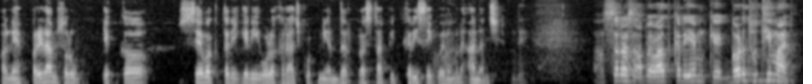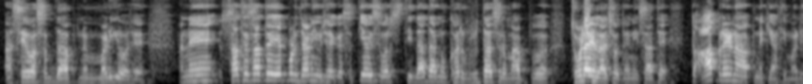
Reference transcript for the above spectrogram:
અને પરિણામ સ્વરૂપ એક સેવક તરીકેની ઓળખ રાજકોટની અંદર પ્રસ્થાપિત કરી શક્યો એનો મને આનંદ છે. સરસ આપણે વાત કરીએ એમ કે ગળથુથીમાં જ આ સેવા શબ્દ આપને મળ્યો છે. અને સાથે સાથે એ પણ જાણ્યું છે કે સત્યાવીસ વર્ષથી દાદાનું ઘર વૃદ્ધાશ્રમ આપ જોડાયેલા છો તેની સાથે. તો આ પ્રેરણા આપને ક્યાંથી મળી?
